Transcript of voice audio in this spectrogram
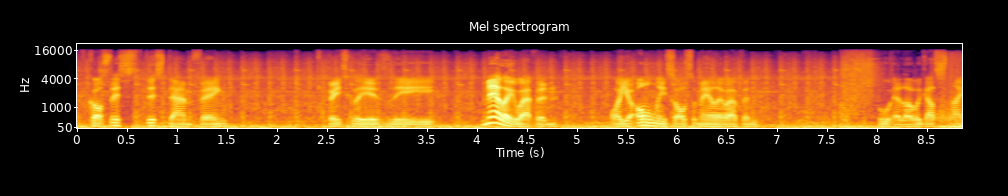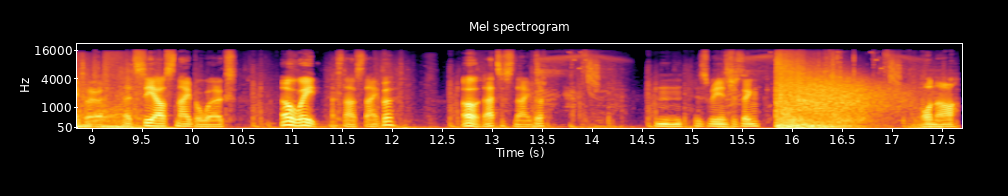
Of course, this this damn thing basically is the melee weapon, or your only source of melee weapon. Oh, hello, we got sniper. Let's see how sniper works. Oh wait, that's not a sniper. Oh, that's a sniper. Hmm, this will be interesting. Or not.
